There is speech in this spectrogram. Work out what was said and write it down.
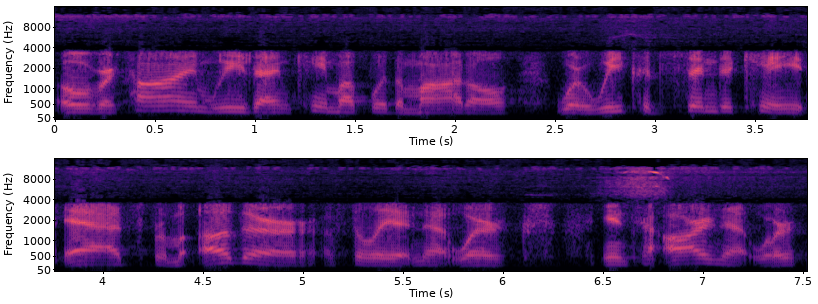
Over time, we then came up with a model where we could syndicate ads from other affiliate networks into our network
